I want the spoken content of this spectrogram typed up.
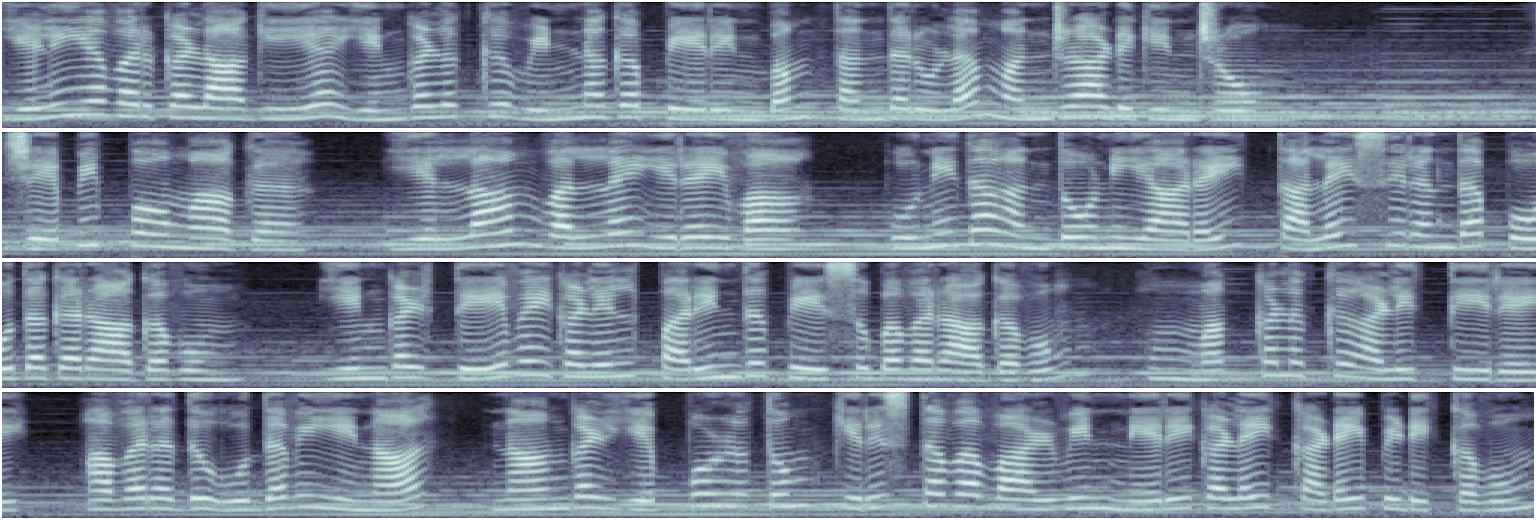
எளியவர்களாகிய எங்களுக்கு விண்ணக பேரின்பம் தந்தருள மன்றாடுகின்றோம். ஜெபிப்போமாக. எல்லாம் வல்ல இறைவா புனித அந்தோணியாரை தலை சிறந்த போதகராகவும் எங்கள் தேவைகளில் பரிந்து பேசுபவராகவும் உம் மக்களுக்கு அளித்தீரே. அவரது உதவியினால் நாங்கள் எப்பொழுதும் கிறிஸ்தவ வாழ்வின் நெறிகளை கடைபிடிக்கவும்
